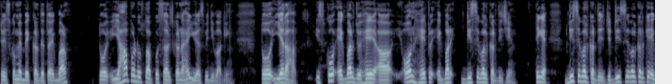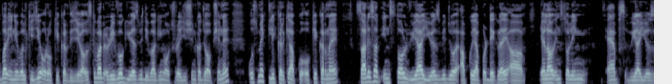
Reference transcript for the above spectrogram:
तो इसको मैं बैक कर देता हूँ एक बार। तो यहाँ पर दोस्तों आपको सर्च करना है यूएसबी डिबागिंग। तो ये रहा, इसको एक बार जो है ऑन है तो एक बार डिसेबल कर दीजिए, ठीक है? डिसेबल कर दीजिए, डिसेबल करके एक बार इनेबल कीजिए और ओके कर दीजिएगा। उसके बाद रिवोक यूएसबी डिबागिंग ऑथराइजेशन का जो ऑप्शन है, उसमें क्लिक करके आपको ओके करना है। सारे साथ इंस्टॉल विया यूएसबी जो आपको यहाँ पर देख रहा है allow installing apps via U S,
